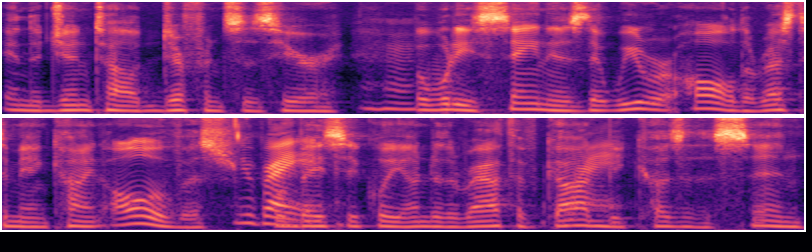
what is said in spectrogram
and the Gentile differences here. But what he's saying is that we were all the rest of mankind, all of us Right. were basically under the wrath of God Right. because of the sin.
